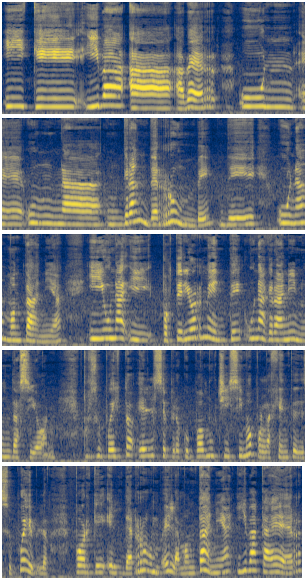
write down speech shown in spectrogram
y que iba a haber un, un gran derrumbe de una montaña y, una, y posteriormente una gran inundación. Por supuesto, él se preocupó muchísimo por la gente de su pueblo, porque el derrumbe, la montaña, iba a caer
